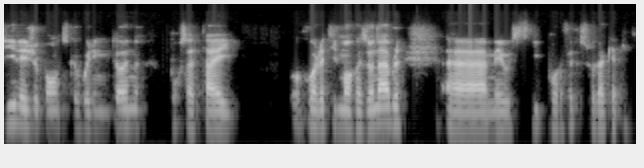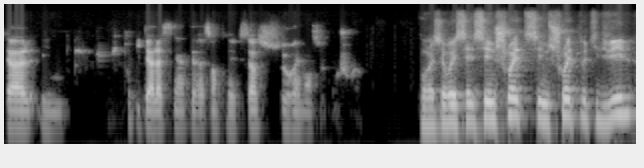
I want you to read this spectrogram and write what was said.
ville et je pense que Wellington, pour sa taille relativement raisonnable, mais aussi pour le fait que ce soit la capitale et une capitale assez intéressante avec ça, serait mon second choix. Ouais, c'est vrai, c'est une, chouette, une chouette petite ville.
